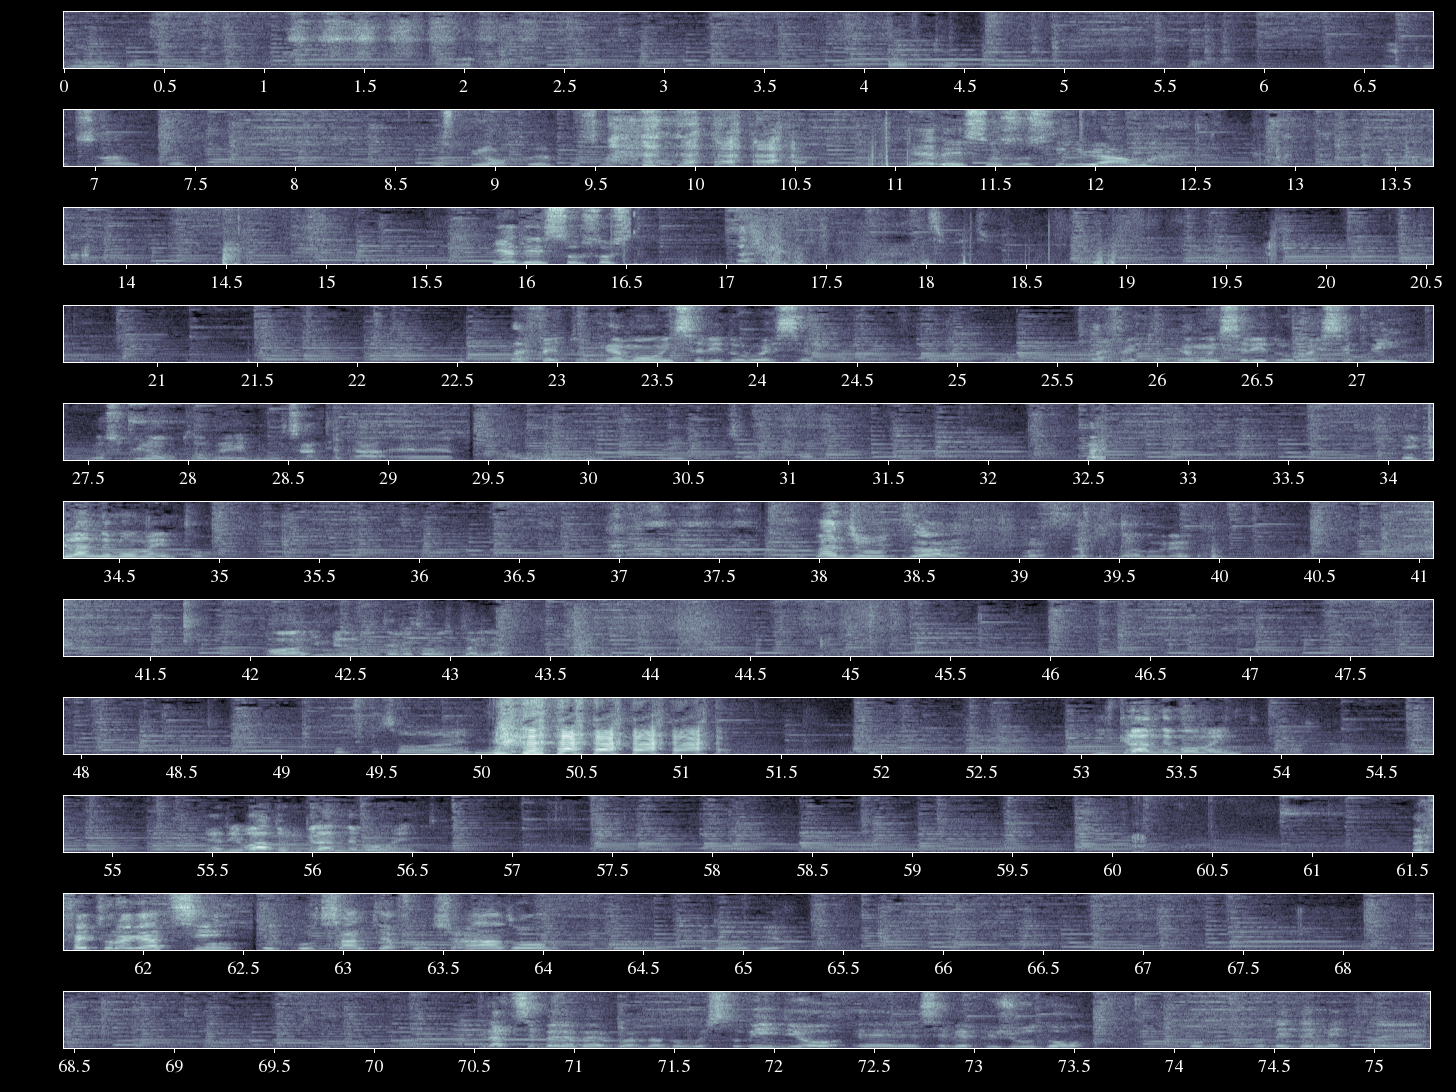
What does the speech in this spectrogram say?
Dove lo passo questo? Ah, d'accordo. 8 il pulsante lo spinotto del pulsante e adesso sostituiamo. E adesso sostituiamo perfetto. Abbiamo inserito l'usb perfetto abbiamo inserito l'usb lo spinotto per il pulsante ta, eh, per il pulsante il grande momento Oggi funziona. Forse è stato diretto. Oggi mi sono interrotto sbagliato. Non funziona veramente. il grande momento. È arrivato il grande momento. Perfetto ragazzi, il pulsante ha funzionato. Uh, che devo dire? Grazie per aver guardato questo video e se vi è piaciuto potete mettere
